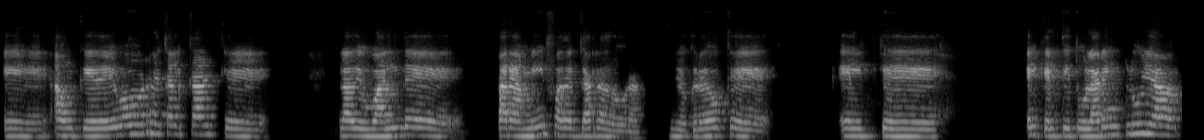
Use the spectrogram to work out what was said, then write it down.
eh, aunque debo recalcar que la de Ubalde para mí fue desgarradora. Yo creo que el que el, que el titular incluya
